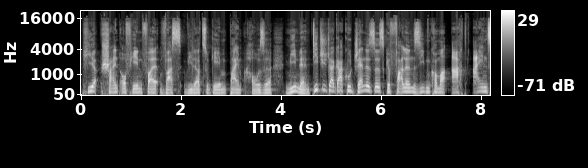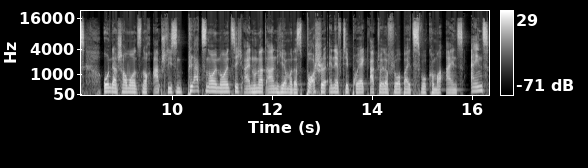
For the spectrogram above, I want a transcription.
Hier scheint auf jeden Fall was wieder zu geben beim Hause Memeland. DJ Jagaku Genesis gefallen 7,81 und dann schauen wir uns noch abschließend Platz 99 100 an. Hier haben wir das Porsche NFT Projekt aktueller Floor bei 2,11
